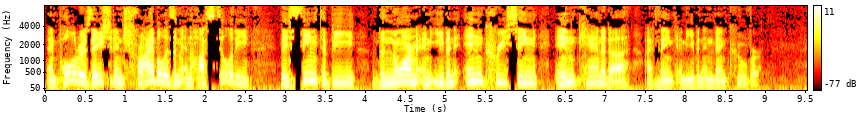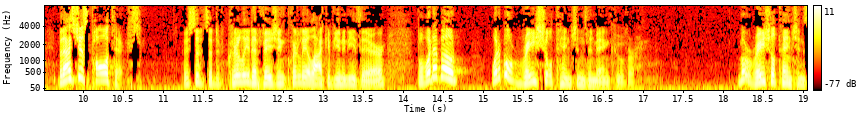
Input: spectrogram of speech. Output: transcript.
And polarization and tribalism and hostility, they seem to be the norm and even increasing in Canada, I think, and even in Vancouver. But that's just politics. There's a, clearly a division, clearly a lack of unity there. But what about what about racial tensions in Vancouver? What about racial tensions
